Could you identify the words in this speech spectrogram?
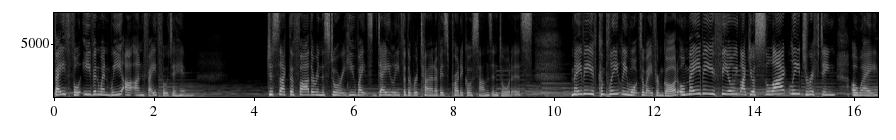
faithful even when we are unfaithful to Him. Just like the father in the story, He waits daily for the return of His prodigal sons and daughters. Maybe you've completely walked away from God, or maybe you feel like you're slightly drifting away.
